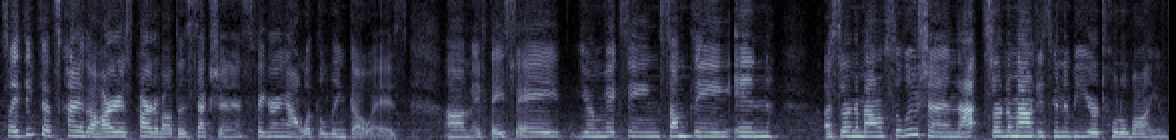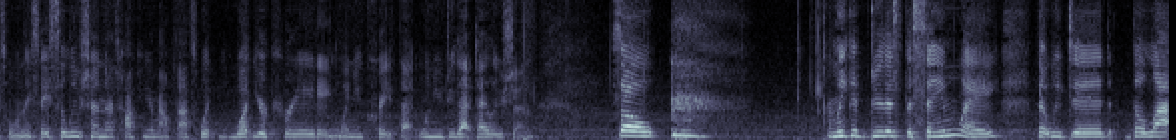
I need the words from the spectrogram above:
so I think that's kind of the hardest part about this section is figuring out what the lingo is. Um, if they say you're mixing something in a certain amount of solution, that certain amount is going to be your total volume. So when they say solution, they're talking about that's what, what you're creating when you create that, when you do that dilution. So we could do this the same way that we did the, la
